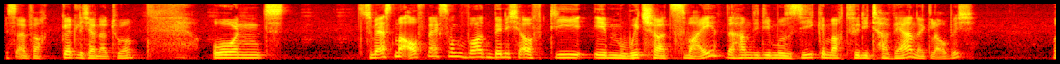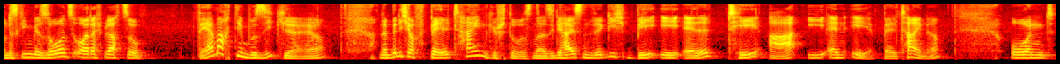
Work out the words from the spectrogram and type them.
ist einfach göttlicher Natur. Und zum ersten Mal aufmerksam geworden bin ich auf die im Witcher 2. Da haben die die Musik gemacht für die Taverne, glaube ich. Und es ging mir so ins Ohr, dass ich mir dachte so, wer macht die Musik hier, ja? Und dann bin ich auf Beltane gestoßen. Also die heißen wirklich B-E-L-T-A-I-N-E. Beltane. Und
